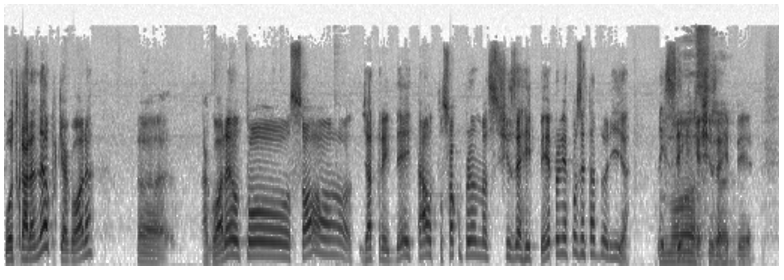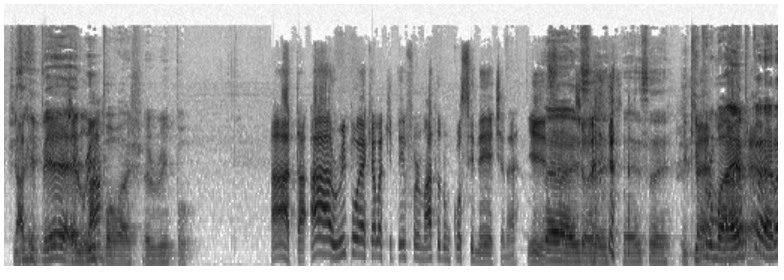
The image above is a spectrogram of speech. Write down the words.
o outro cara, não, porque agora. ah, agora eu tô só. Já tradei e tal, tô só comprando umas XRP pra minha aposentadoria. Nem sei o que é Nossa, XRP. XRP é, é lá. Ripple, acho. É Ripple. Ah, tá. Ah, a Ripple é aquela que tem formato de um cocinete, né? Isso. É, isso aí, é isso aí. E que É, por uma tá, época é. era,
